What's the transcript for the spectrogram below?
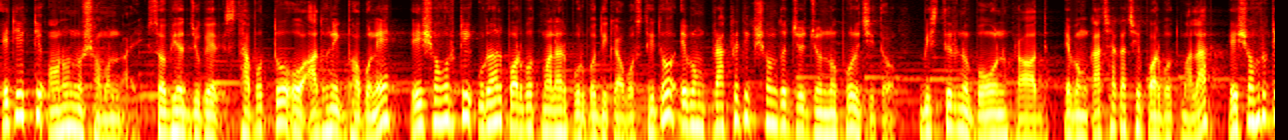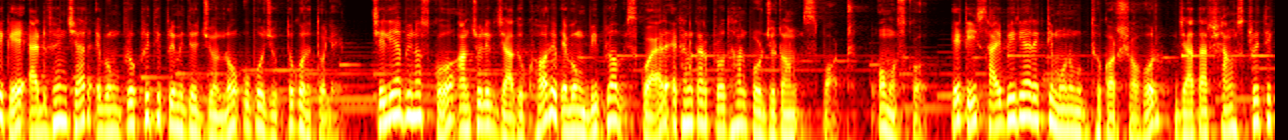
এটি একটি অনন্য সমন্বয়। সোভিয়েত যুগের স্থাপত্য ও আধুনিক ভবনে এই শহরটি উরাল পর্বতমালার পূর্ব দিকে অবস্থিত এবং প্রাকৃতিক সৌন্দর্যের জন্য পরিচিত। বিস্তীর্ণ বন, হ্রদ এবং কাছাকাছি পর্বতমালা এই শহরটিকে অ্যাডভেঞ্চার এবং প্রকৃতিপ্রেমীদের জন্য উপযুক্ত করে তোলে। চেলিয়াবিনস্কো আঞ্চলিক জাদুঘর এবং বিপ্লব স্কোয়ার এখানকার প্রধান পর্যটন স্পট, ওমস্কো। এটি সাইবেরিয়ার একটি মনোমুগ্ধকর শহর যা তার সাংস্কৃতিক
